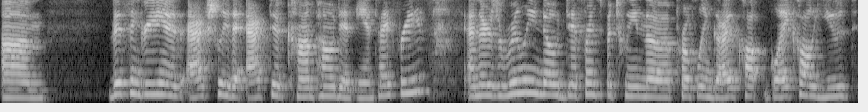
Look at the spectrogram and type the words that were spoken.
Um, this ingredient is actually the active compound in antifreeze, and there's really no difference between the propylene glycol, glycol used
